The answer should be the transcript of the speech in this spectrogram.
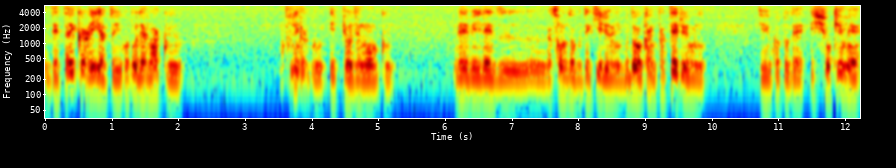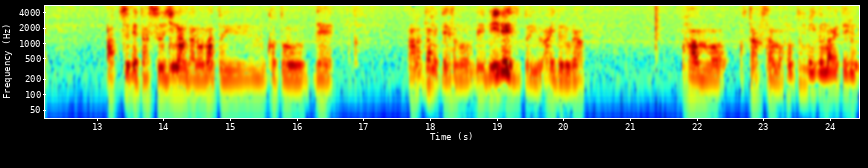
絶対いくらいいやということではなくとにかく一票でも多くベイビーレイズが存続できるように武道館に立てるようにということで一生懸命集めた数字なんだろうなということで改めてそのベイビーレイズというアイドルがファンもスタッフさんも本当に恵まれてる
